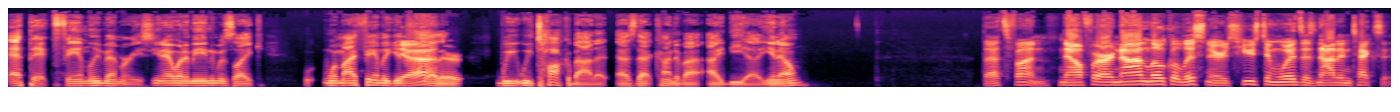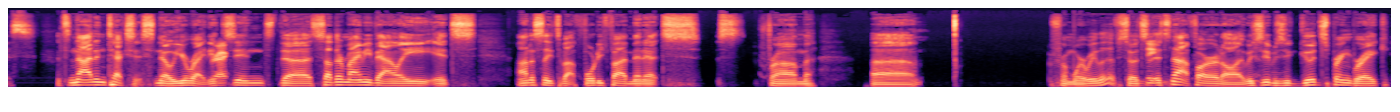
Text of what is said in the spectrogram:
epic family memories. You know what I mean? It was like when my family gets yeah. together, we we talk about it as that kind of idea. You know. That's fun. Now, for our non-local listeners, Hueston Woods is not in Texas. It's not in Texas. No, you're right. Correct. It's in the southern Miami Valley. It's honestly, it's about 45 minutes from uh from where we live. So it's it's not far at all. It was it was a good spring break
